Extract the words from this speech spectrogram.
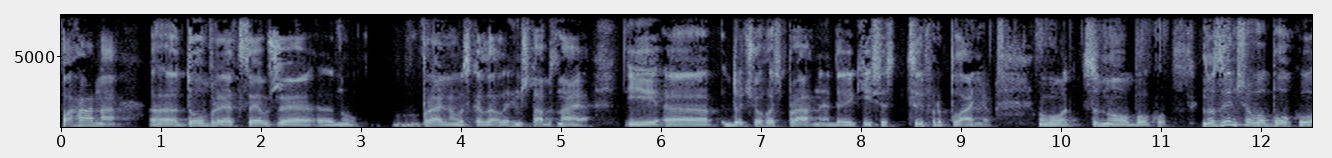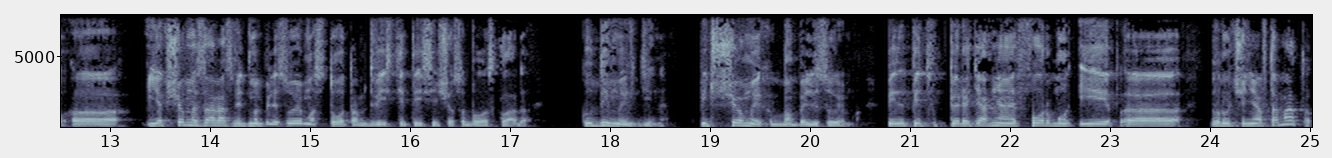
погано, добре. Це вже ну правильно ви сказали. Генштаб знає і е, до чогось прагне, до якихось цифр, планів. От з одного боку, но з іншого боку, е, якщо ми зараз відмобілізуємо 100 там 200 тисяч особового складу, куди ми їх дінемо? Під що ми їх мобілізуємо? Під під передягнення форму і е, вручення автомату?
